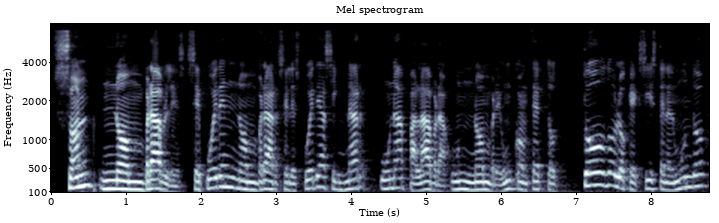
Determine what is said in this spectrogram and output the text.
son nombrables, se pueden nombrar, se les puede asignar una palabra, un nombre, un concepto, todo lo que existe en el mundo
